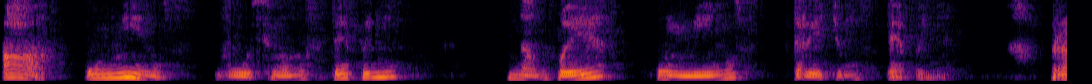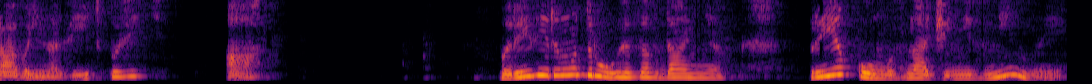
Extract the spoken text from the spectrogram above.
а у мінус восьмому степені на b у мінус третьому степені. Правильна відповідь А. Перевіримо друге завдання, при якому значенні змінної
